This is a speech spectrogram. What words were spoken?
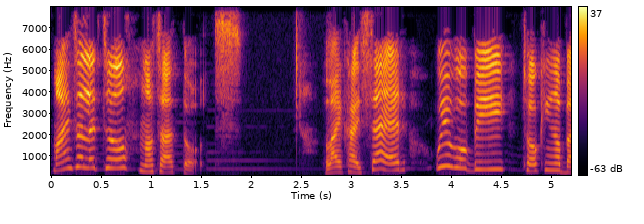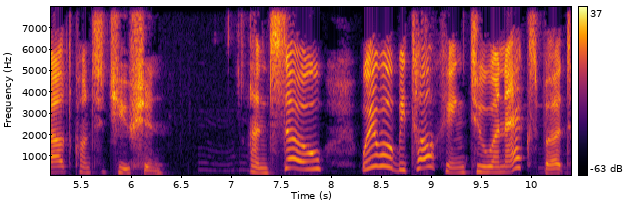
Minds are little, not our thoughts. Like I said, we will be talking about Constitution. And so, we will be talking to an expert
